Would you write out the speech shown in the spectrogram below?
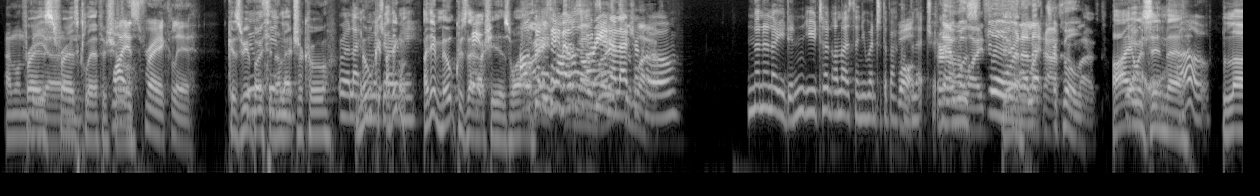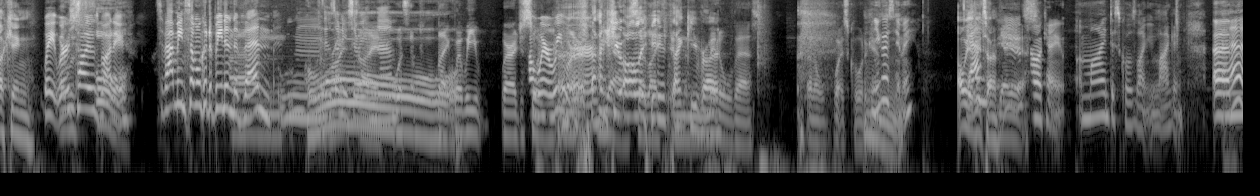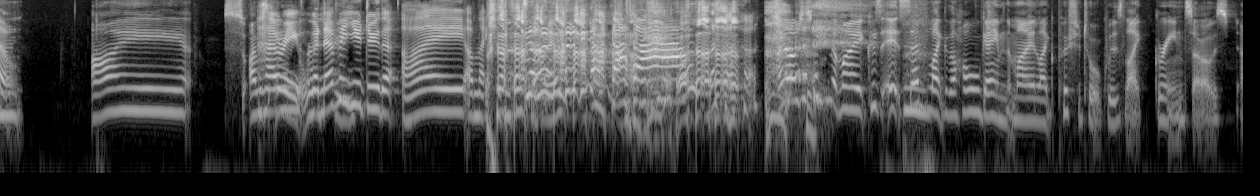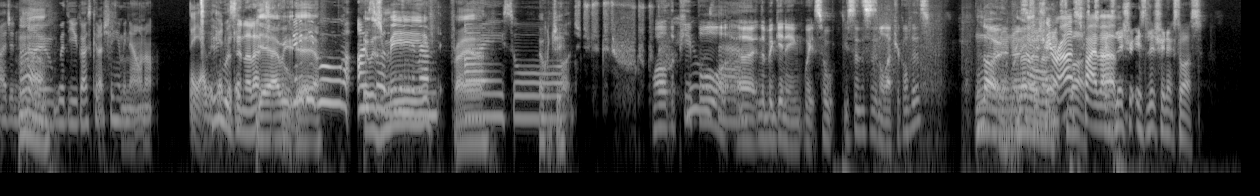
I'm on Freya's, the. Um, Freya's clear for sure. Why is Freya clear? Because we were Who both was in in- electrical. or, like, Milk, I think, majority? I think Milk was there actually as well. I was well. going to say there was I- three in electrical. no, no, no, you didn't. You turned on lights, then you went to the back Well, of electric. There was lights, four yeah, in one electrical. task left. I Yeah, was in there, Oh. lurking. Wait, There where's was Talia's four. body? So that means someone could have been in an vent. Mm, there's only three in there. What's the, like where we where I just Oh, saw where you. we were. Thank yeah, you, so, Ollie. like, in Thank the you, bro. Middle there. I don't know what it's called Can again. you guys hear me? Oh yeah, Yeah. big time. Yeah, yeah. Oh, okay. My Discord's like lagging. Oh. Um, I. So I was Harrie, whenever you do the I, I'm like, she's impressed. I I was just looking at my because it said like the whole game that my like push to talk was like green, so I was I didn't know whether you guys could actually hear me now or not. But yeah, we're Who good. was we're in good. electrical? Yeah, we- The only people I It was saw at the beginning of the me, round, Freya, I saw. Milk Well, the people uh, in the beginning. Wait, so you said this is an electrical viz? No, no, no, it's no, literally no. Here next us, five It's up. literally, it's literally next to us.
